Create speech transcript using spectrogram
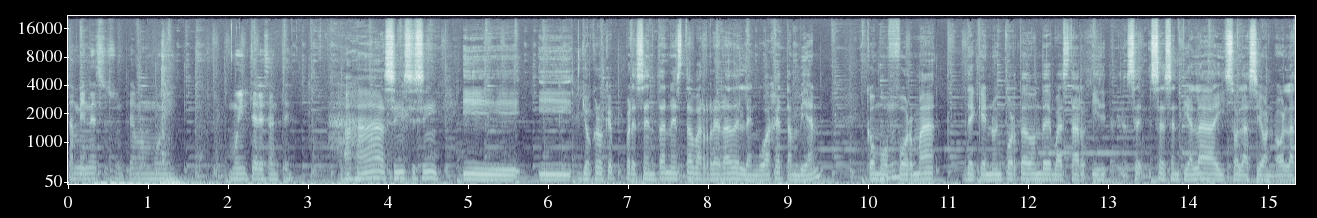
también eso es un tema muy, muy interesante. Ajá, sí, sí, sí. Y, y yo creo que presentan esta barrera del lenguaje también como forma de que no importa dónde va a estar y se, se sentía la isolación o la,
